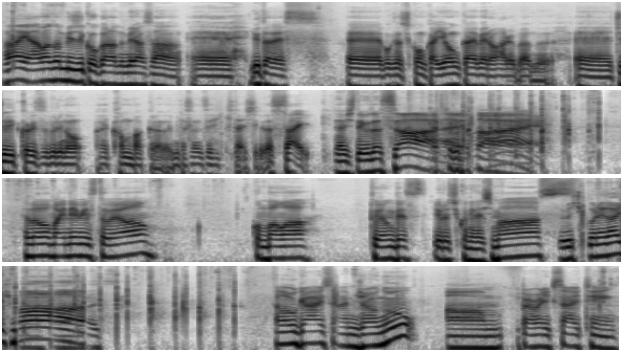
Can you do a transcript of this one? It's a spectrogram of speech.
はい、Amazon ミュージックをごの皆さん、えー、ゆうたです、えー。僕たち今回4回目のアルバム、えー、11ヶ月ぶりのカムバックなので皆さんぜひ期待してください。期待してください。期い。Hello, my name is トヨン。こんばんは、トヨンです。よろしくお願いします。よろしくお願いします。Hello guys, I'm Jungwoo. um, very exciting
